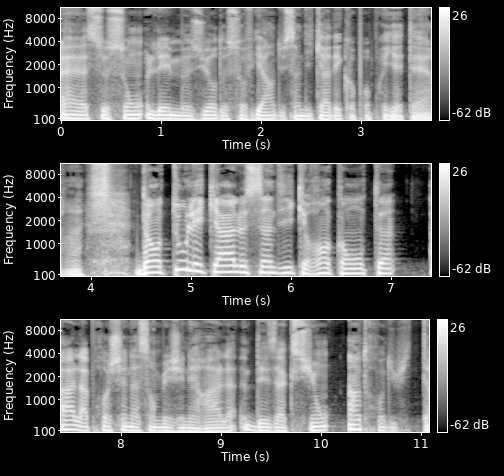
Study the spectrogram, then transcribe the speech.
Euh, ce sont les mesures de sauvegarde du syndicat des copropriétaires. Dans tous les cas, le syndic rend compte à la prochaine Assemblée générale des actions introduites.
